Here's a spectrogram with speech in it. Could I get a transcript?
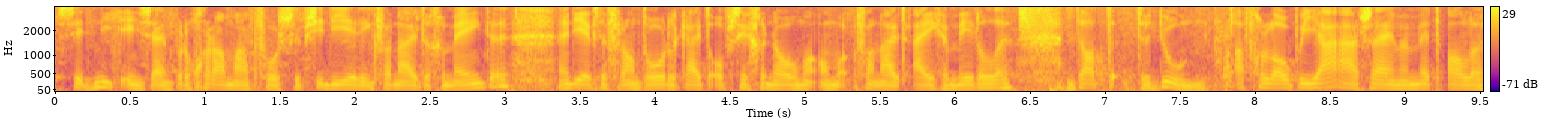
zit niet in zijn programma voor subsidiëring vanuit de gemeente. En die heeft de verantwoordelijkheid op zich genomen om vanuit eigen middelen dat te doen. Afgelopen jaar zijn we met alle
